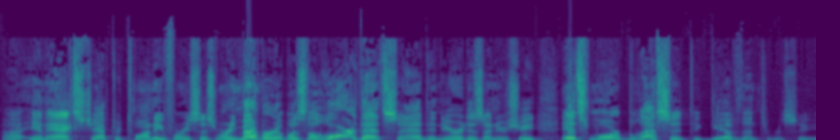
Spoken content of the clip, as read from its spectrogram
uh, in Acts chapter 20, where he says, Remember, it was the Lord that said, and here it is on your sheet, it's more blessed to give than to receive.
